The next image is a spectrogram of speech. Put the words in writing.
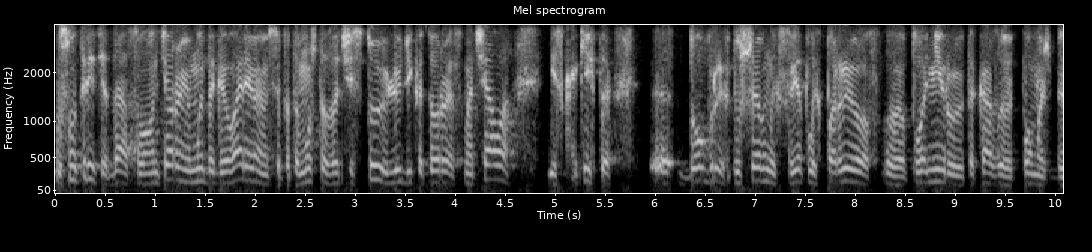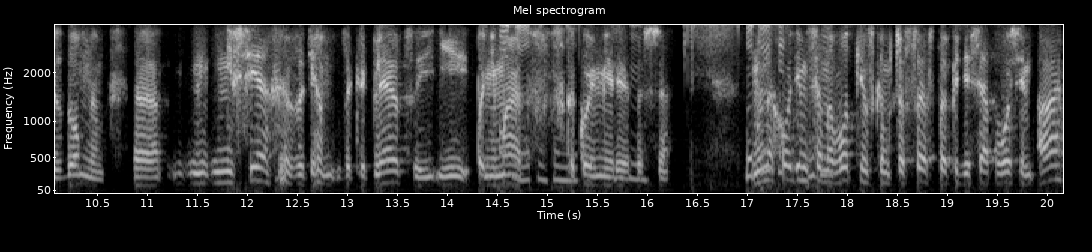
Ну, смотрите, да, с волонтерами мы договариваемся, потому что зачастую люди, которые сначала из каких-то э, добрых, душевных, светлых порывов э, планируют оказывать помощь бездомным, э, не все затем закрепляются и, и понимают, понятно, понятно. в какой мере угу. это все. Ну, мы находимся угу. на Воткинском шоссе 158А.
